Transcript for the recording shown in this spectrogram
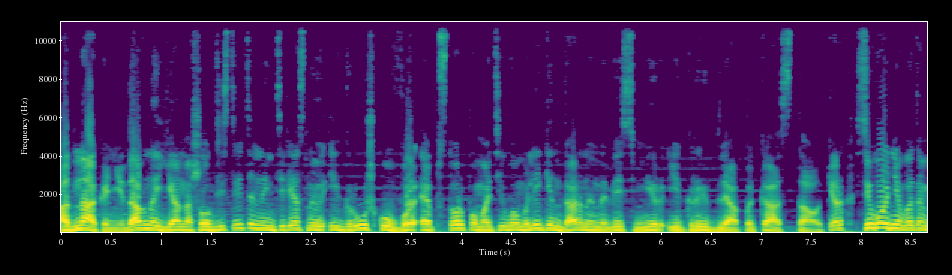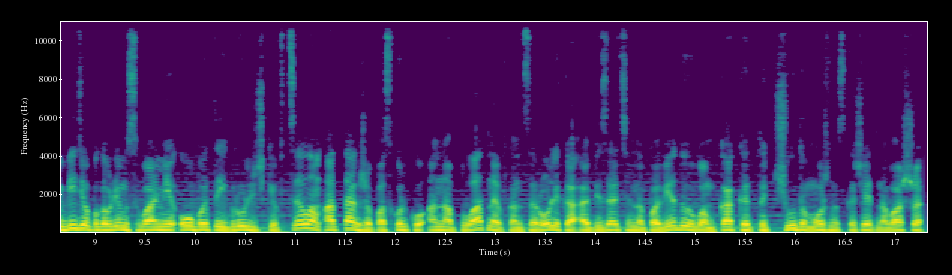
Однако, недавно я нашел действительно интересную игрушку в App Store по мотивам легендарной на весь мир игры для ПК Stalker. Сегодня в этом видео поговорим с вами об этой игрулечке в целом, а также, поскольку она платная, в конце ролика обязательно поведаю вам, как это чудо можно скачать на ваше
